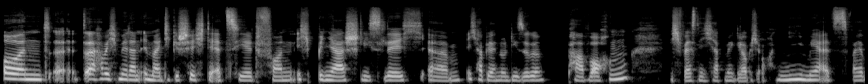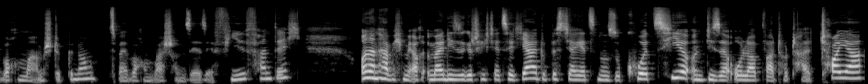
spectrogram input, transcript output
und äh, da habe ich mir dann immer die Geschichte erzählt von, ich bin ja schließlich, ähm, ich habe ja nur diese paar Wochen. Ich weiß nicht, ich habe mir, glaube ich, auch nie mehr als zwei Wochen mal am Stück genommen. Zwei Wochen war schon sehr, sehr viel, fand ich. Und dann habe ich mir auch immer diese Geschichte erzählt, ja, du bist ja jetzt nur so kurz hier und dieser Urlaub war total teuer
